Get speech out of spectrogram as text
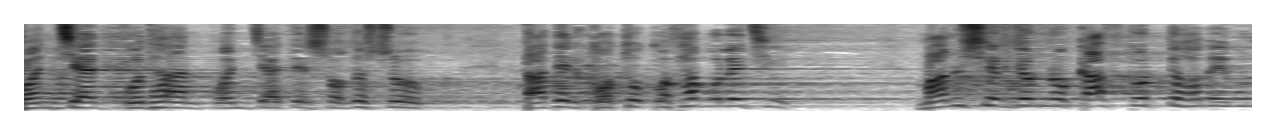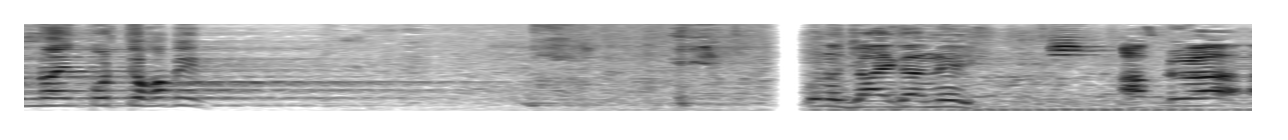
পঞ্চায়েত প্রধান, পঞ্চায়েতের সদস্য, তাদের কত কথা বলেছি। মানুষের জন্য কাজ করতে হবে, উন্নয়ন করতে হবে। কোনো জায়গা নেই। আপনারা,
